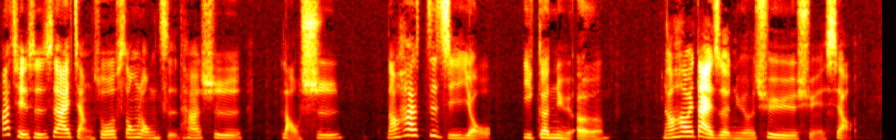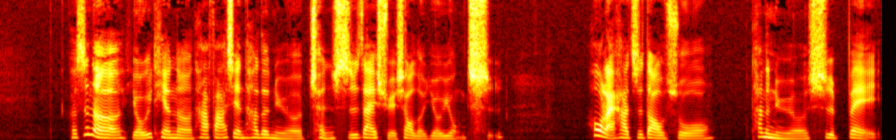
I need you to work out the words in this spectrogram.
它其实是在讲说松隆子他是老师，然后他自己有一个女儿，然后他会带着女儿去学校。可是呢，有一天呢，他发现他的女儿沉尸在学校的游泳池。后来他知道说。他的女儿是被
